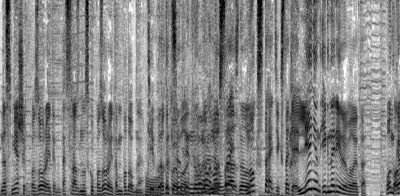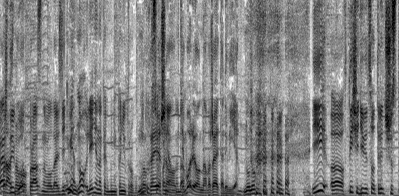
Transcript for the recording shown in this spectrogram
насмешек, позора, и так- да, сразу носку позора и тому подобное. Типа, вот такое было. Новый Но, но, год кстати, но, кстати, кстати, Ленин игнорировал это. Он, Он каждый праздновал. год праздновал, да, с детьми. Но Ленина как бы никто не трогал. Ну, Ну, тут все конечно, понятно, он- да. тем более он обожает оливье. Ну-ну. И э, в 1936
